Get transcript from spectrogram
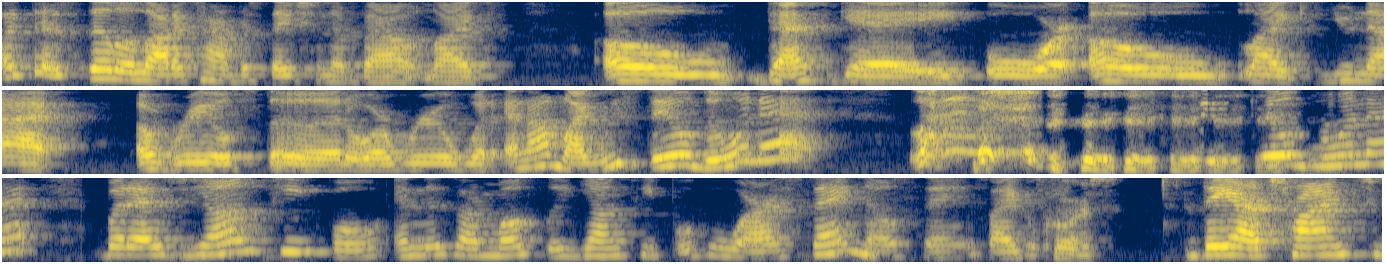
like there's still a lot of conversation about like, oh, that's gay, or oh, like you're not a real stud or a real what. And I'm like, we still doing that? Like, we still doing that. But as young people, and these are mostly young people who are saying those things, like of course, they are trying to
